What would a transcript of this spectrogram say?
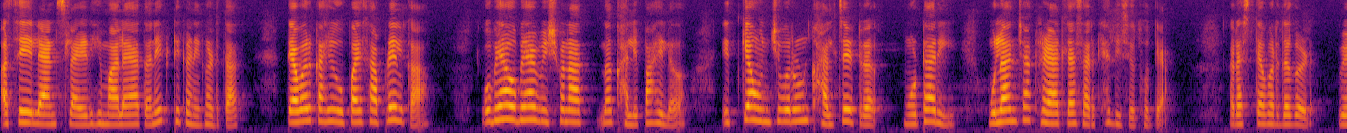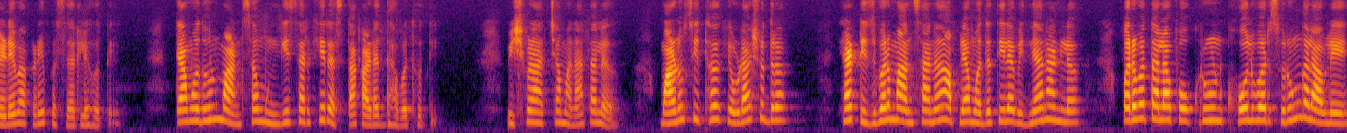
असे लँडस्लाईड हिमालयात अनेक ठिकाणी घडतात. त्यावर काही उपाय सापडेल का? उभ्या उभ्या विश्वनाथनं खाली पाहिलं इतक्या उंचीवरून खालचे ट्रक मोटारी मुलांच्या खेळातल्यासारख्या दिसत होत्या. रस्त्यावर दगड वेडेवाकडे पसरले होते. त्यामधून माणसं मुंगीसारखी रस्ता काढत धावत होती. विश्वनाथच्या मनात आलं माणूस इथं केवढा शुद्र? ह्या टिचभर माणसानं आपल्या मदतीला विज्ञान आणलं. पर्वताला पोखरून खोलवर सुरुंग लावले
